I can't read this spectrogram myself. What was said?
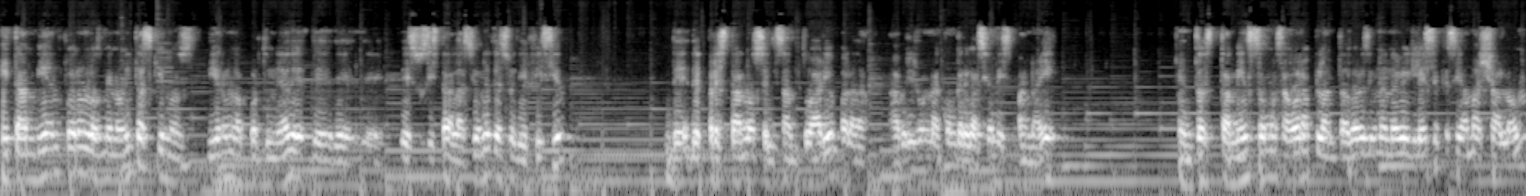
Y también fueron los menonitas que nos dieron la oportunidad de, sus instalaciones, de su edificio, de, prestarnos el santuario para abrir una congregación hispana ahí. Entonces también somos ahora plantadores de una nueva iglesia que se llama Shalom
